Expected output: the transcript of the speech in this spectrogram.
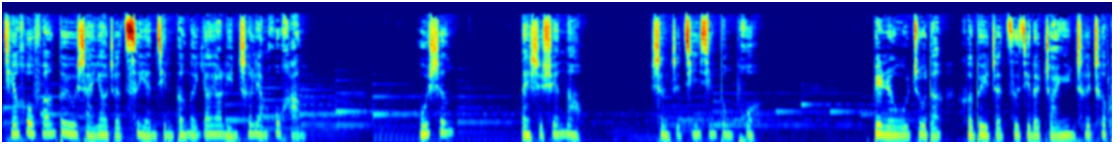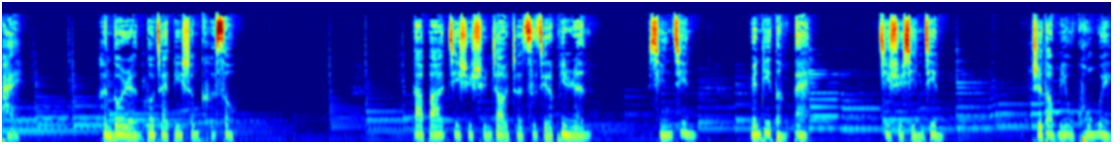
前后方都有闪耀着刺眼警灯的幺幺零车辆护航。无声，但是喧闹，甚至惊心动魄。病人无助地核对着自己的转运车车牌，很多人都在低声咳嗽。大巴继续寻找着自己的病人，行进，原地等待，继续行进。直到没有空位。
